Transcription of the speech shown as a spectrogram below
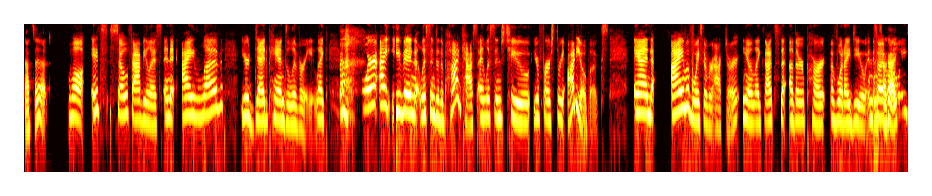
that's it. Well, it's so fabulous. And I love your deadpan delivery. Like, before I even listened to the podcast, I listened to your first three audiobooks. And I am a voiceover actor, you know, like that's the other part of what I do. And so I'm Okay. always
